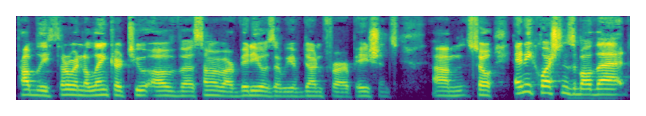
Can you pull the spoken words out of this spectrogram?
probably throw in a link or two of uh, some of our videos that we have done for our patients. Um, so, any questions about that?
